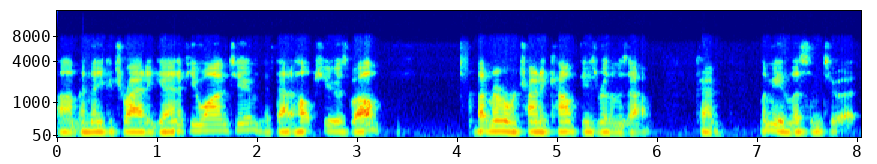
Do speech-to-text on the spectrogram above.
um, and then you could try it again if you wanted to, if that helps you as well. But remember, we're trying to count these rhythms out. Okay, let me listen to it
